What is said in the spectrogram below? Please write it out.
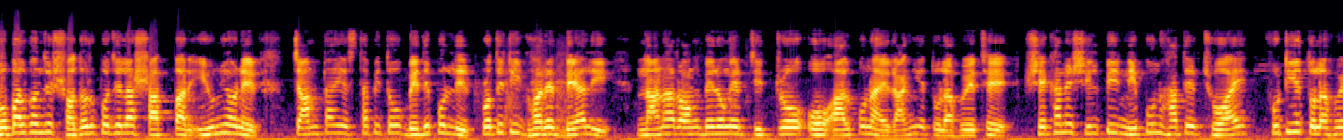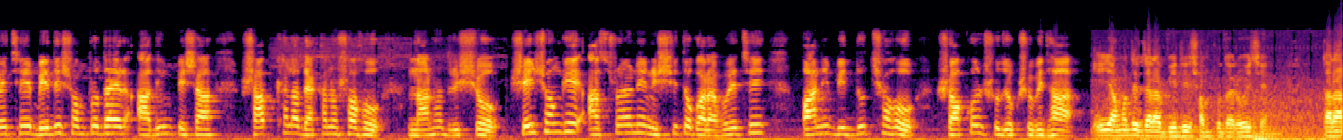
গোপালগঞ্জের সদর উপজেলার সাতপার ইউনিয়নের চামটায় স্থাপিত বেদেপল্লীর প্রতিটি ঘরের দেয়ালি নানা রং বেরঙের চিত্র ও আলপনায় রাঙিয়ে তোলা হয়েছে। সেখানে শিল্পীর নিপুণ হাতের ছোঁয়ায় ফুটিয়ে তোলা হয়েছে বেদে সম্প্রদায়ের আদিম পেশা, সাপ খেলা দেখানো সহ নানা দৃশ্য। সেই সঙ্গে আশ্রয়নে নিশ্চিত করা হয়েছে পানি বিদ্যুৎ সহ সকল সুযোগ সুবিধা। এই আমাদের যারা বেদের সম্প্রদায় রয়েছেন, তারা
